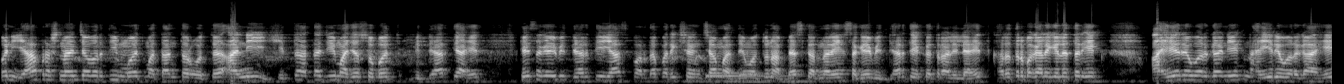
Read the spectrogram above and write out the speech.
पण या प्रश्नांच्या वरती मत मतांतर होतं आणि इथं आता जी माझ्यासोबत विद्यार्थी आहेत हे सगळे विद्यार्थी या स्पर्धा परीक्षांच्या माध्यमातून अभ्यास करणारे हे सगळे विद्यार्थी एकत्र आलेले आहेत. खरं तर बघायला गेलं तर एक आहेरे वर्ग आणि एक नाहीरे वर्ग आहे.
